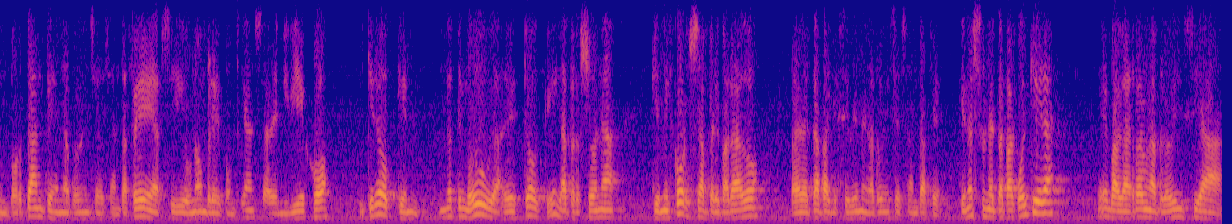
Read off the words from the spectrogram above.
importantes en la provincia de Santa Fe, ha sido un hombre de confianza de mi viejo. Y creo que no tengo dudas de esto, que es la persona que mejor se ha preparado para la etapa que se viene en la provincia de Santa Fe, que no es una etapa cualquiera, eh, va a agarrar una provincia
